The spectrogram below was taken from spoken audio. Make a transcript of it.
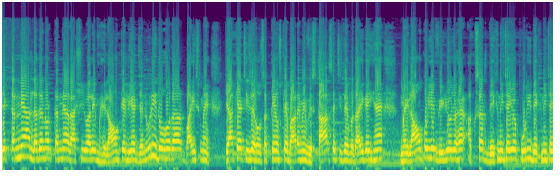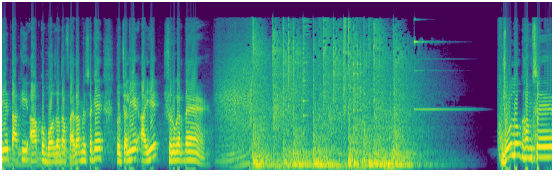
ये कन्या लगन और कन्या राशि वाली महिलाओं के लिए जनवरी 2022 में क्या क्या चीज़ें हो सकती हैं, उसके बारे में विस्तार से चीज़ें बताई गई हैं। महिलाओं को ये वीडियो जो है अक्सर देखनी चाहिए और पूरी देखनी चाहिए ताकि आपको बहुत ज़्यादा फ़ायदा मिल सके। तो चलिए आइए शुरू करते हैं। जो लोग हमसे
